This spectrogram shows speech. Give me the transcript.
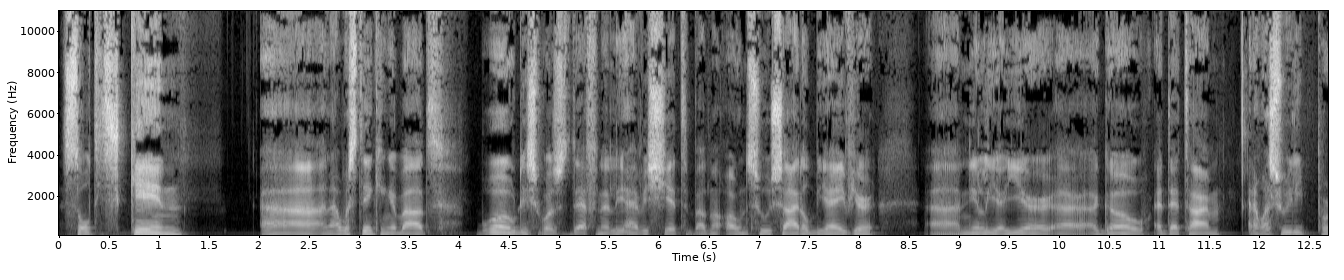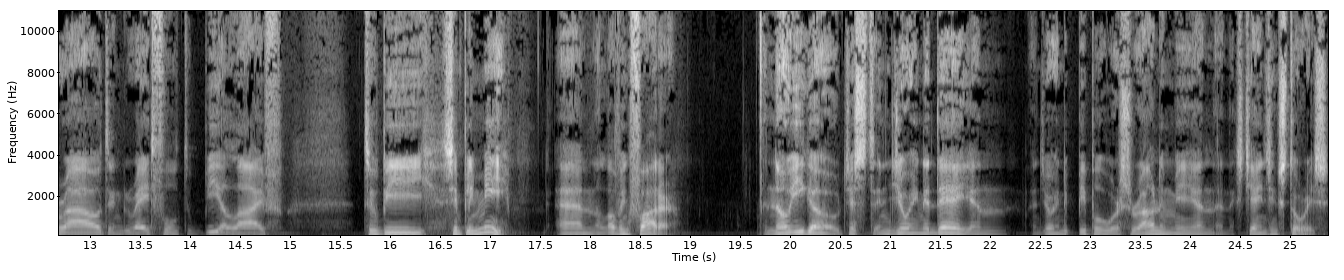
salty skin. Uh, and I was thinking about, whoa, this was definitely heavy shit about my own suicidal behavior uh, nearly a year uh, ago at that time. And I was really proud and grateful to be alive, to be simply me and a loving father. No ego, just enjoying the day and enjoying the people who were surrounding me and, and exchanging stories.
